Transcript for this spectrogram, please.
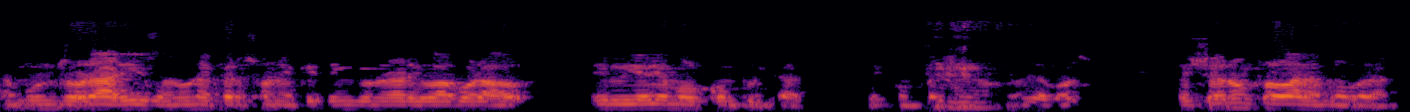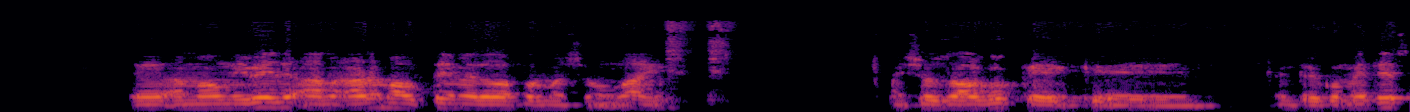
amb uns horaris on una persona que tingui un horari laboral li era molt complicat de compaginar. No? Llavors, això era un problema molt gran. Eh, amb el nivell, amb, ara amb el tema de la formació online, això és algo que, que, entre cometes,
